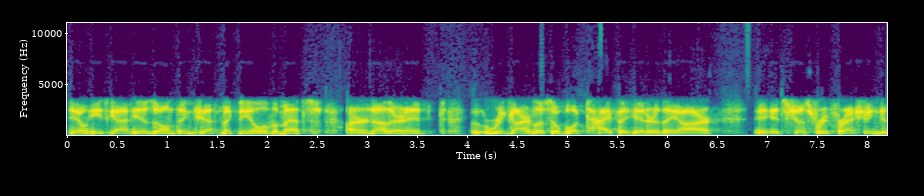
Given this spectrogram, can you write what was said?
you know, he's got his own thing. Jeff McNeil of the Mets are another, and it, regardless of what type of hitter they are, it's just refreshing to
